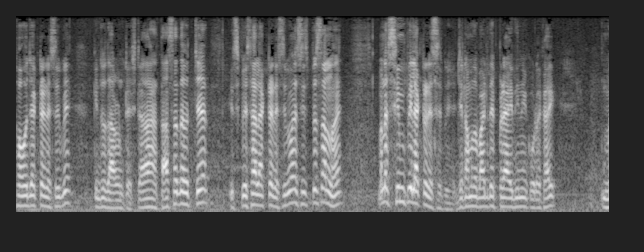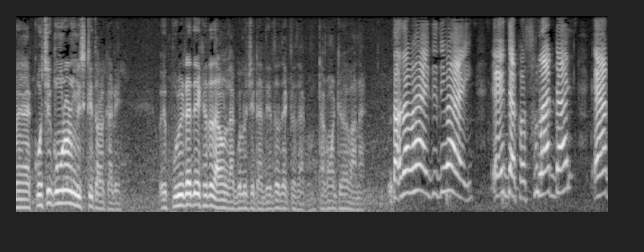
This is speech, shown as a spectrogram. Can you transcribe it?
সহজ একটা রেসিপি কিন্তু দারুণ টেস্ট আর হ্যাঁ, তার সাথে হচ্ছে স্পেশাল একটা রেসিপি মানে স্পেশাল নয় মানে সিম্পল একটা রেসিপি যেটা আমাদের বাড়িতে প্রায় দিনই করে খাই। কচি কুমড়োর মিষ্টি তরকারি। ওই পুরিটা দিয়ে খেতে দারুণ লাগবে, লুচিটা দিয়ে। তো দেখতে থাকুন ঠাকুমা কীভাবে বানায়। দাদা ভাই, দিদি ভাই, এই দেখো ছোলার ডাল এক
